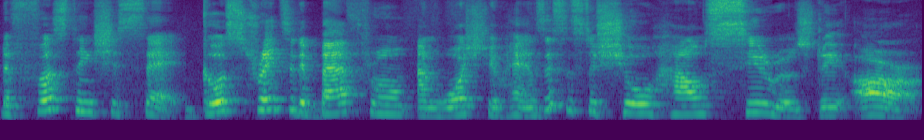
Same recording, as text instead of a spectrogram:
the first thing she said, go straight to the bathroom and wash your hands. This is to show how serious they are.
